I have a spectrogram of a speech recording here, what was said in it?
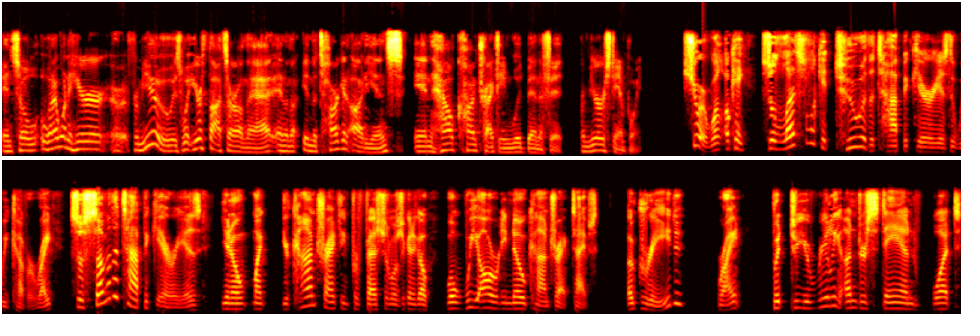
And so, what I want to hear uh, from you is what your thoughts are on that and in the, in the target audience and how contracting would benefit from your standpoint. Sure. Well, okay. So let's look at two of the topic areas that we cover, right? So some of the topic areas, you know, my your contracting professionals are going to go, well, we already know contract types. Agreed, right? But do you really understand what,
